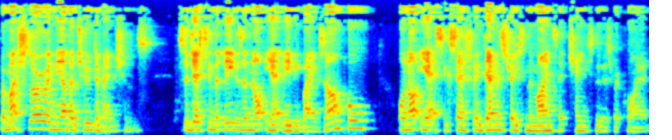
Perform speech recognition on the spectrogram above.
but much lower in the other two dimensions, suggesting that leaders are not yet leading by example or not yet successfully demonstrating the mindset change that is required.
